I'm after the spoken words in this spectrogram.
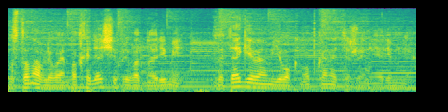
Устанавливаем подходящий приводной ремень. Затягиваем его кнопкой натяжения ремня.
